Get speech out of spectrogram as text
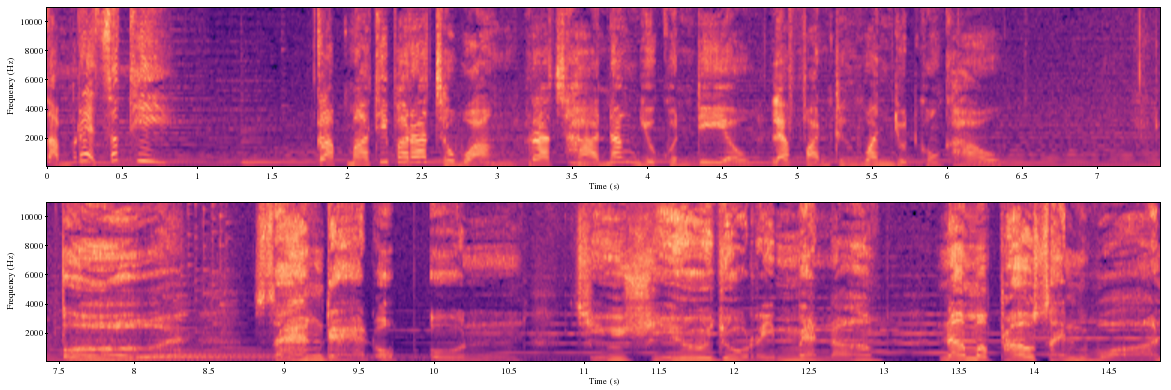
สำเร็จสักที กลับมาที่พระราชวัง ราชานั่งอยู่คนเดียว และฝันถึงวันหยุดของเขา โอ้ยแสงแดดอบอุ่น ชิวๆอยู่ริมแม่น้ำน้ำมะพร้าวแสนหวาน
